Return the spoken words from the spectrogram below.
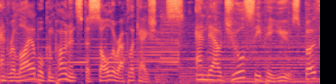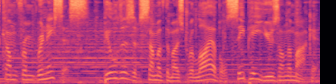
and reliable components for solar applications. And our dual CPUs both come from Renesas, builders of some of the most reliable CPUs on the market.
